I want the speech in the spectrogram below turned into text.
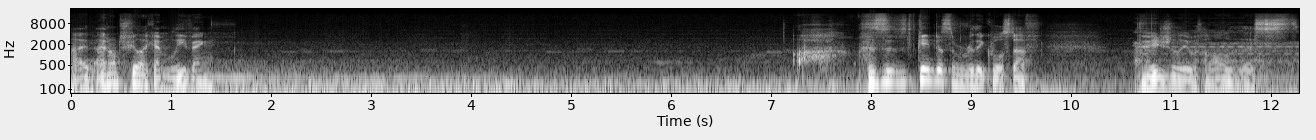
I, I don't feel like I'm leaving. Oh, this, is, this game does some really cool stuff visually with all of this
